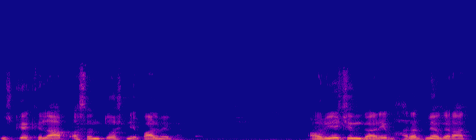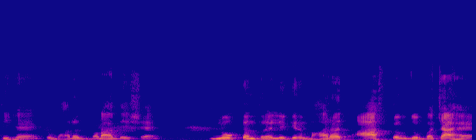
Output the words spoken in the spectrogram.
उसके खिलाफ असंतोष नेपाल में भरता है और ये चिंगारी भारत में अगर आती है तो भारत बड़ा देश है, लोकतंत्र है, लेकिन भारत आज तक जो बचा है,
